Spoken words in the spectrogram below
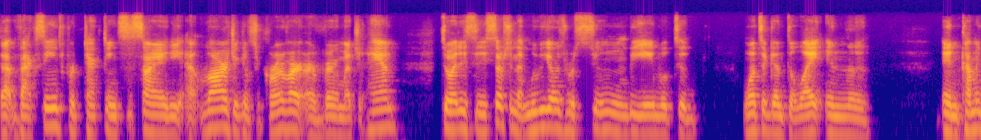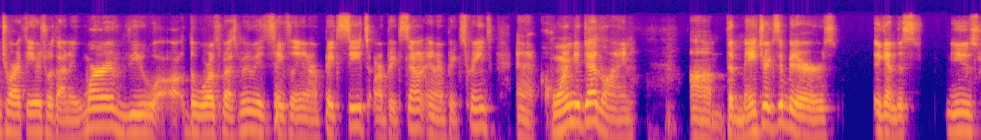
that vaccines protecting society at large against the coronavirus are very much at hand. So it is the assumption that moviegoers will soon be able to once again delight in the in coming to our theaters without any worry, view the world's best movies safely in our big seats, our big sound, and our big screens. And according to Deadline, um, the major exhibitors, again, this news,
